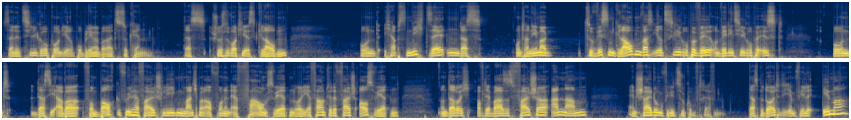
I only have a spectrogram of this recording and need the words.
seine Zielgruppe und ihre Probleme bereits zu kennen. Das Schlüsselwort hier ist Glauben. Und ich habe es nicht selten, dass Unternehmer zu wissen glauben, was ihre Zielgruppe will und wer die Zielgruppe ist. Und dass sie aber vom Bauchgefühl her falsch liegen, manchmal auch von den Erfahrungswerten oder die Erfahrungswerte falsch auswerten und dadurch auf der Basis falscher Annahmen Entscheidungen für die Zukunft treffen. Das bedeutet, ich empfehle immer,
